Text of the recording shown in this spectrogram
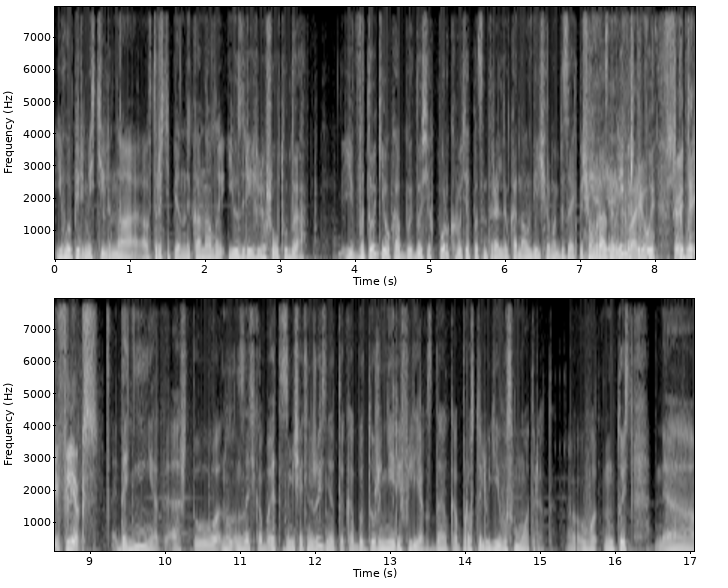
Его переместили на второстепенные каналы, и зритель ушел туда. И в итоге его как бы до сих пор крутят по центральным каналам вечером обязательно. Причем в Я- разное я время, говорю, чтобы... все чтобы- это рефлекс. Да нет, а что, ну, знаете, как бы это замечательная жизнь, это как бы тоже не рефлекс, да, как просто люди его смотрят. Вот, ну, то есть, э,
